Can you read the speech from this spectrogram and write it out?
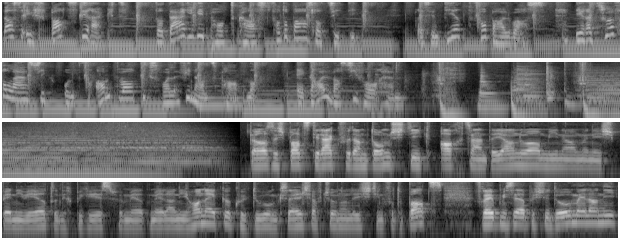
Das ist Batz direkt, der tägliche Podcast von der Basler Zeitung. Präsentiert von Balwas, Ihrem zuverlässigen und verantwortungsvollen Finanzpartner. Egal, was Sie vorhaben. Das ist Batz direkt von dem Donnerstag, 18. Januar. Mein Name ist Benny Wirth und ich begrüße bei mir Melanie Honecker, Kultur- und Gesellschaftsjournalistin von der Batz. Freut mich sehr, bist du da, Melanie.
